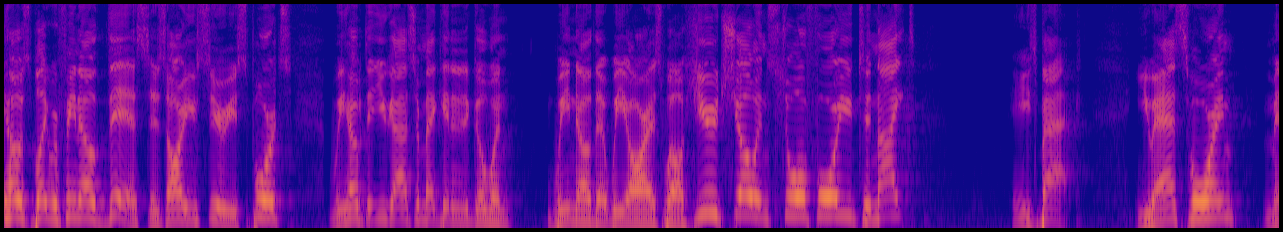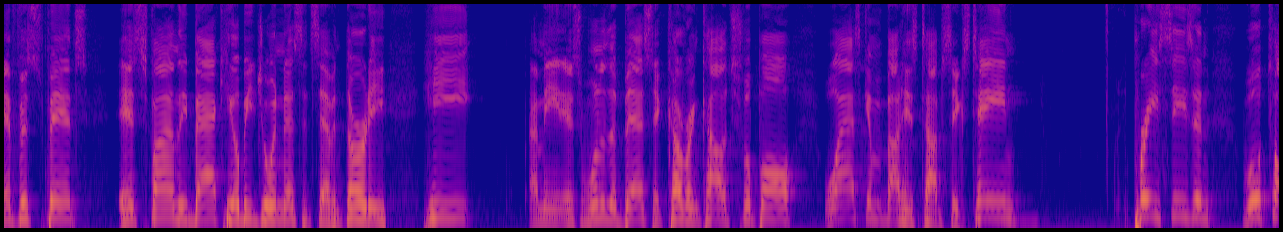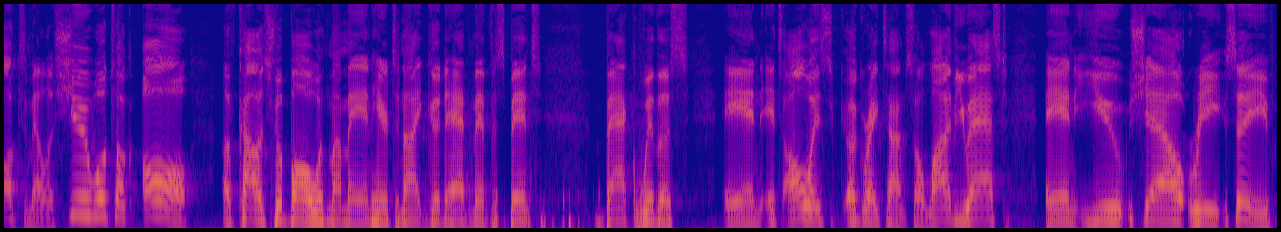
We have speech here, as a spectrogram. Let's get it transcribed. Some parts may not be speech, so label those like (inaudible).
Host, Blake Ruffino. This is Are You Serious Sports. We hope that you guys are making it a good one. We know that we are as well. Huge show in store for you tonight. He's back. You asked for him. Memphis Spence is finally back. He'll be joining us at 7:30. He, I mean, is one of the best at covering college football. We'll ask him about his top 16 preseason. We'll talk some LSU. We'll talk all of college football with my man here tonight. Good to have Memphis Spence back with us. And it's always a great time. So, a lot of you asked, and you shall receive.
